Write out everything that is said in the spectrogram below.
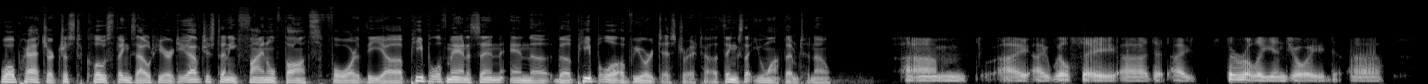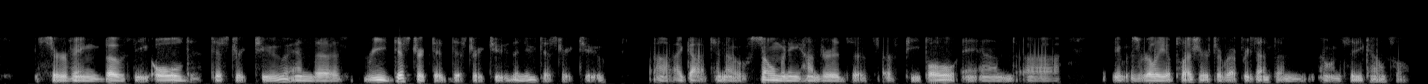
Well, Patrick, just to close things out here, do you have just any final thoughts for the uh, people of Madison and the, the people of your district, uh, things that you want them to know? Um, I, I, will say uh, that I thoroughly enjoyed uh, serving both the old District 2 and the redistricted District 2, the new District 2. Uh, I got to know so many hundreds of, of people, and uh, it was really a pleasure to represent them on City Council.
